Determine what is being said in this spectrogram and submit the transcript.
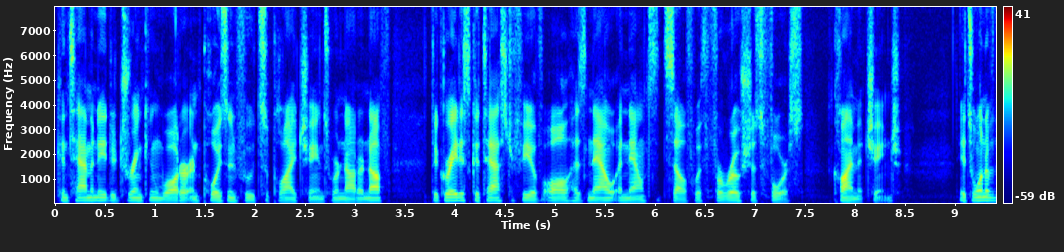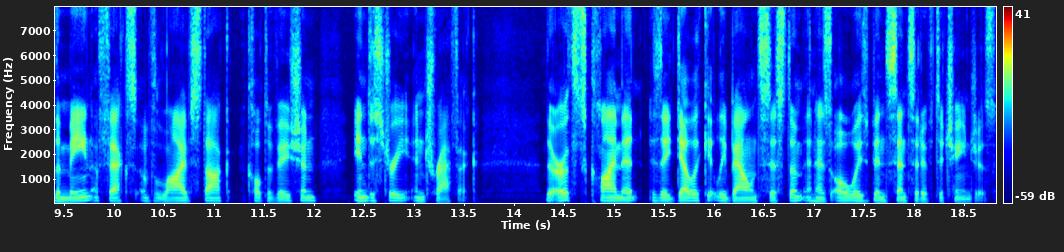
contaminated drinking water, and poisoned food supply chains were not enough, the greatest catastrophe of all has now announced itself with ferocious force climate change. It's one of the main effects of livestock cultivation, industry, and traffic. The Earth's climate is a delicately balanced system and has always been sensitive to changes.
